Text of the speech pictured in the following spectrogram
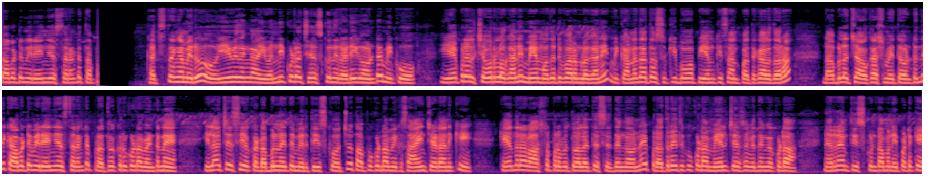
కాబట్టి మీరు ఏం చేస్తారంటే తప్ప ఖచ్చితంగా మీరు ఈ విధంగా ఇవన్నీ కూడా చేసుకుని రెడీగా ఉంటే మీకు ఏప్రిల్ చివరిలో కానీ మే మొదటి వారంలో కానీ మీకు అన్నదాత సుఖీభవ పిఎం కిసాన్ పథకాల ద్వారా డబ్బులు వచ్చే అవకాశం అయితే ఉంటుంది. కాబట్టి మీరు ఏం చేస్తారంటే ప్రతి ఒక్కరు కూడా వెంటనే ఇలా చేసి ఒక డబ్బులను అయితే మీరు తీసుకోవచ్చు. తప్పకుండా మీకు సాయం చేయడానికి కేంద్ర రాష్ట్ర ప్రభుత్వాలు అయితే సిద్ధంగా ఉన్నాయి. ప్రతి రైతుకు కూడా మేలు చేసే విధంగా కూడా నిర్ణయం తీసుకుంటామని ఇప్పటికే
